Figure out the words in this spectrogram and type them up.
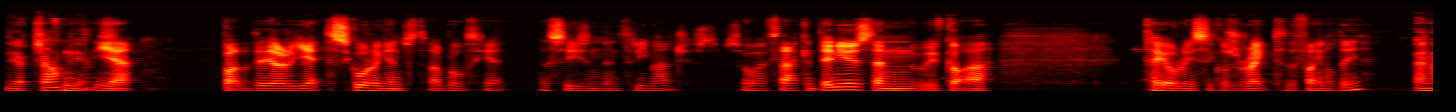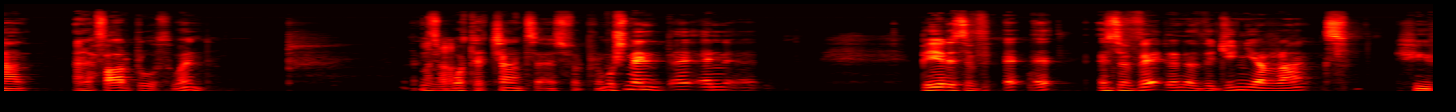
they're champions. Yeah. But they're yet to score against Arbroath yet this season in three matches. So if that continues, then we've got a title race that goes right to the final day. And, a, and if Arbroath win, what a chance it is for promotion. And, and uh, Bear is a, is a veteran of the junior ranks who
